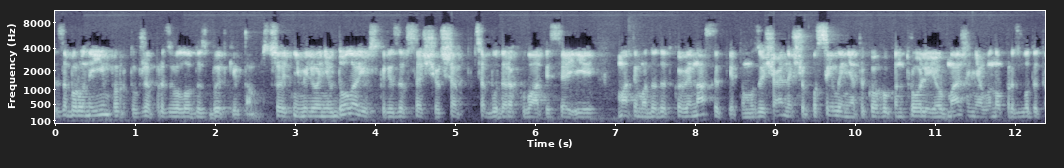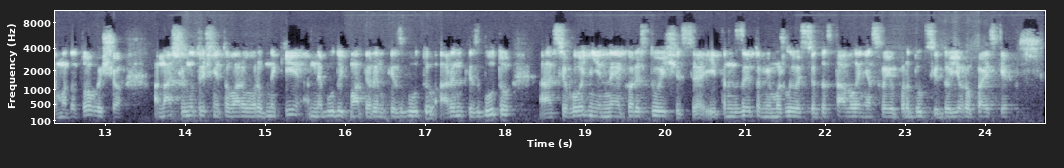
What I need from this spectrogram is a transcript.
заборони імпорту вже призвело до збитків там сотні мільйонів доларів. Скоріше за все, що ще це буде рахуватися і матиме додаткові наслідки. Тому звичайно, що посилення такого контролю і обмеження воно призводитиме до того, що наші внутрішні товаровиробники не будуть мати ринки збуту, а ринки збуту сьогодні, не користуючись і транзитом, і можливістю доставлення своєї продукції до європейських е,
